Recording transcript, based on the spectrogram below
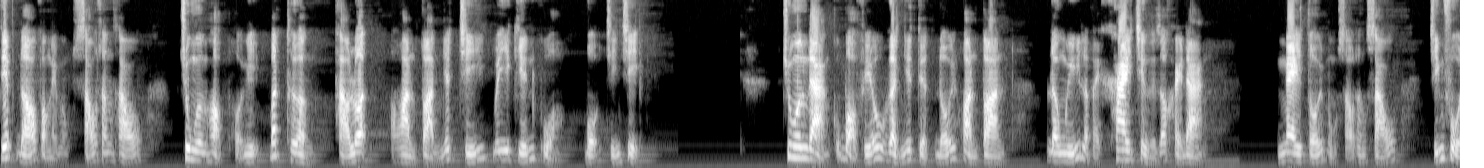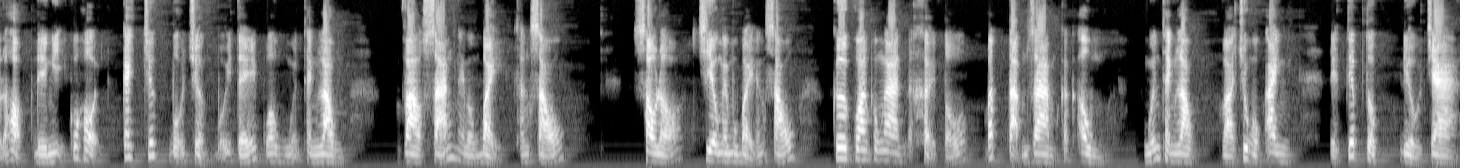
Tiếp đó vào ngày 6 tháng 6, Trung ương họp hội nghị bất thường thảo luận hoàn toàn nhất trí với ý kiến của Bộ Chính trị. Trung ương Đảng cũng bỏ phiếu gần như tuyệt đối hoàn toàn, đồng ý là phải khai trừ ra khỏi Đảng. Ngay tối mùng 6 tháng 6, Chính phủ đã họp đề nghị Quốc hội cách chức Bộ trưởng Bộ Y tế của ông Nguyễn Thành Long vào sáng ngày 7 tháng 6. Sau đó, chiều ngày 7 tháng 6, cơ quan công an đã khởi tố bắt tạm giam các ông Nguyễn Thành Long và Trung Ngọc Anh để tiếp tục điều tra.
